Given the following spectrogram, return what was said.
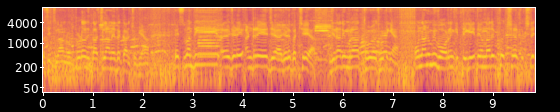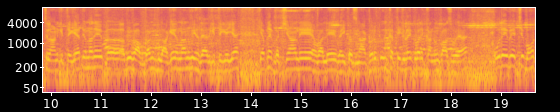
ਅਸੀਂ ਚਲਾਨ ਟੋਟਲ 10 ਚਲਾਨ ਹਜੇ ਤੱਕ ਕਰ ਚੁੱਕੇ ਹਾਂ। ਇਸ ਸੰਬੰਧੀ ਜਿਹੜੇ ਅੰਡਰ ਏਜ ਆ, ਜਿਹੜੇ ਬੱਚੇ ਆ, ਜਿਨ੍ਹਾਂ ਦੀ ਉਮਰਾਂ ਥੋ- ਛੋਟੀਆਂ, ਉਹਨਾਂ ਨੂੰ ਵੀ ਵਾਰਨਿੰਗ ਕੀਤੀ ਗਈ ਤੇ ਉਹਨਾਂ ਦੇ ਕੁਝ ਕੁਝ ਦੇ ਚਲਾਨ ਕੀਤੇ ਗਏ ਆ ਤੇ ਉਹਨਾਂ ਦੇ ਅਭਿਭਾਵਕਾਂ ਨੂੰ ਬੁਲਾ ਕੇ ਉਹਨਾਂ ਨੂੰ ਵੀ ਹਦਾਇਤ ਕੀਤੀ ਗਈ ਹੈ ਕਿ ਆਪਣੇ ਬੱਚਿਆਂ ਦੇ ਹਵਾਲੇ ਵਹੀਕਲਸ ਨਾ ਕਰੋ। ਕਿਉਂਕਿ 31 ਜੁਲਾਈ ਤੋਂ ਬਾਅਦ ਕਾਨੂੰਨ ਪਾਸ ਹੋਇਆ ਹੈ। ਉਹਦੇ ਵਿੱਚ ਬਹੁਤ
